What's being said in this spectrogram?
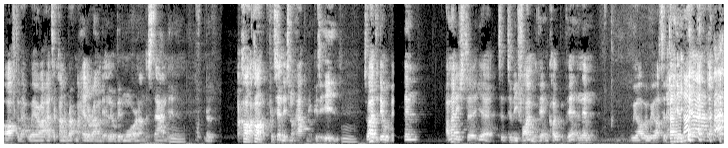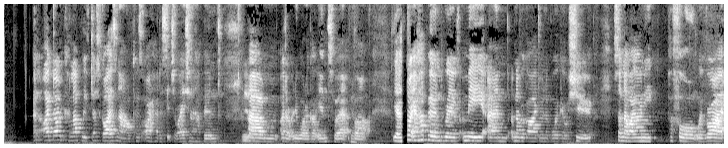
after that where I had to kind of wrap my head around it a little bit more and understand it. And, you know, I can't I can't pretend it's not happening because it is. So I had to deal with it. Then I managed to yeah to, to be fine with it and cope with it, and then we are where we are today. Yeah, that- but and I don't collab with just guys now because I had a situation happened. Yeah. Um, I don't really want to go into it, but yeah, so it happened with me and another guy doing a boy girl shoot. So now I only perform with Ryan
